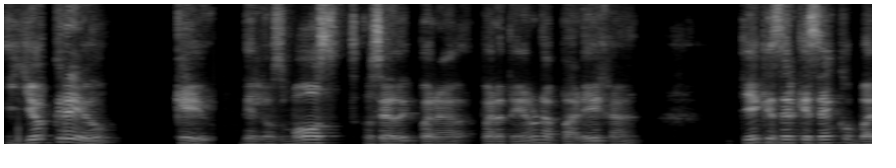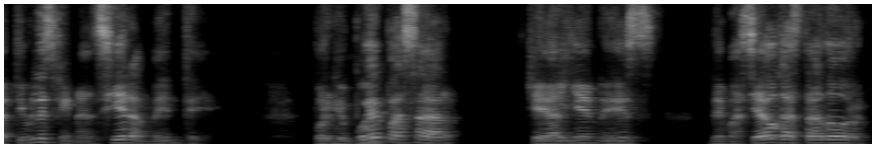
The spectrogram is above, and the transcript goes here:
Y yo creo que de los most, o sea, de, para, para tener una pareja, tiene que ser que sean compatibles financieramente. Porque puede pasar que alguien es demasiado gastador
